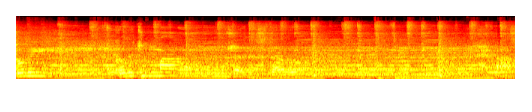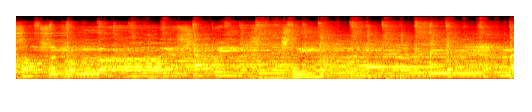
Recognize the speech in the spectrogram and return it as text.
Коли, коли туману вже не стало, а сонце пробиває всякий слід. Не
